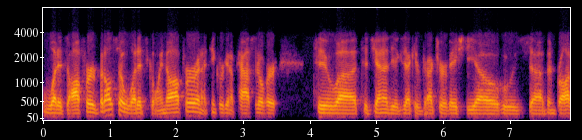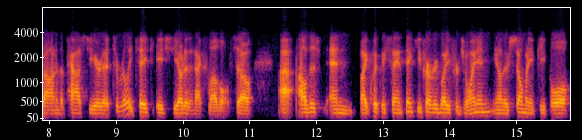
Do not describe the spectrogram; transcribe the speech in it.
what it's offered, but also what it's going to offer. And I think we're going to pass it over to uh, to Jenna, the executive director of HDO, who's uh, been brought on in the past year to, to really take HDO to the next level. So uh, I'll just end by quickly saying thank you for everybody for joining. You know, there's so many people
